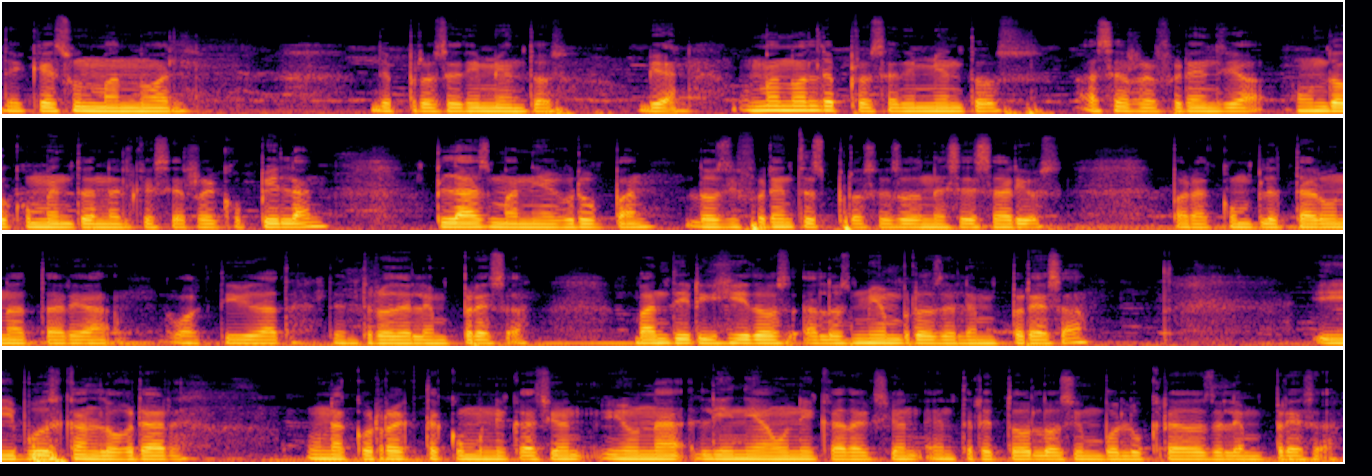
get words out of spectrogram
de qué es un manual de procedimientos. Bien, un manual de procedimientos hace referencia a un documento en el que se recopilan, plasman y agrupan los diferentes procesos necesarios para completar una tarea o actividad dentro de la empresa. Van dirigidos a los miembros de la empresa y buscan lograr una correcta comunicación y una línea única de acción entre todos los involucrados de la empresa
